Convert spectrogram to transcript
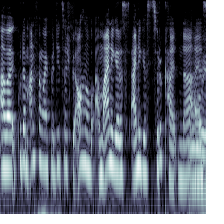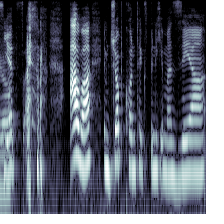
aber gut, am Anfang war ich bei dir zum Beispiel auch noch um einiges, einiges zurückhaltender Oh, als ja. jetzt. aber im Jobkontext bin ich immer sehr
